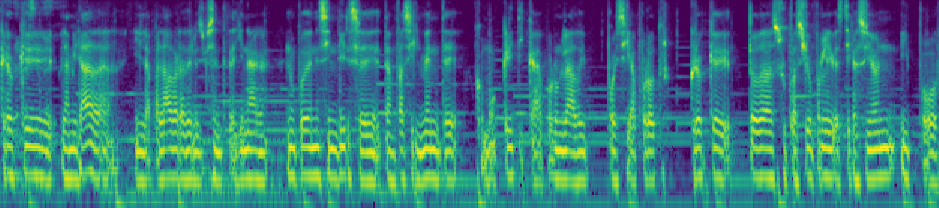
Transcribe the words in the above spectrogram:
Creo que la mirada y la palabra de Luis Vicente de Aguinaga no pueden escindirse tan fácilmente como crítica por un lado y poesía por otro. Creo que toda su pasión por la investigación y por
